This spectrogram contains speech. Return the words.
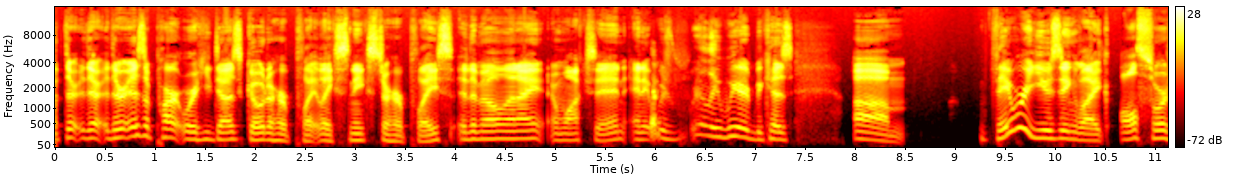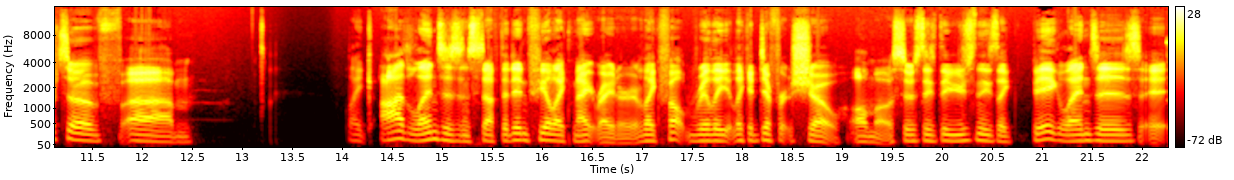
But there, there, there is a part where he does go to her place, like sneaks to her place in the middle of the night and walks in, and it was really weird because, um, they were using like all sorts of um, like odd lenses and stuff that didn't feel like Knight Rider. It like felt really like a different show almost. It was these, they're using these like big lenses. It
